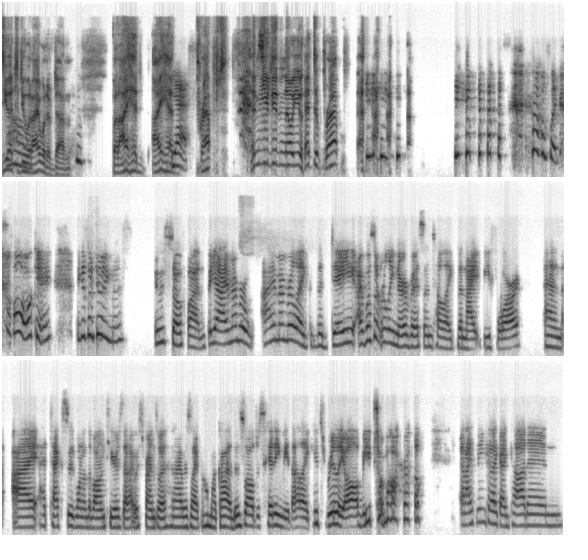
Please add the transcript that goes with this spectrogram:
you, had to do what oh. I would have done. But I had I had yes. prepped and you didn't know you had to prep. I was like, "Oh, okay. I guess I'm doing this." It was so fun. But yeah, I remember I remember like the day I wasn't really nervous until like the night before. And I had texted one of the volunteers that I was friends with, and I was like, "Oh my god, this is all just hitting me. That like it's really all me tomorrow." and I think like I got in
